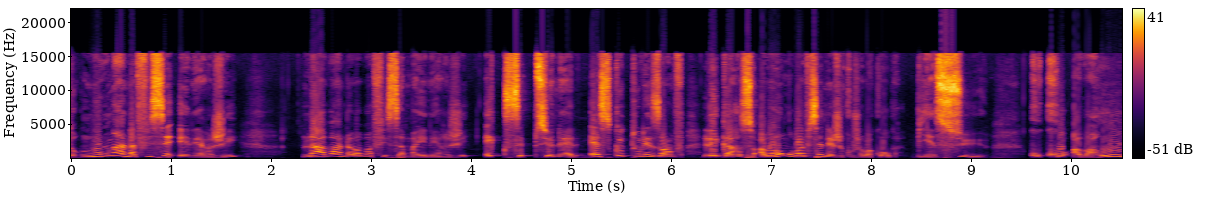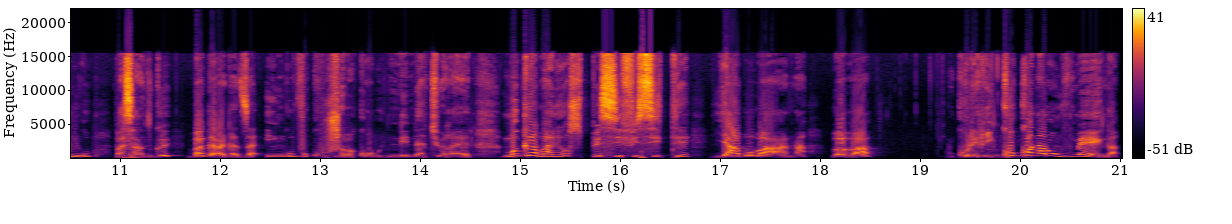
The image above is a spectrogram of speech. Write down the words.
Donc, ni umwana afise energy ni abana baba bafise ama energy exceptionnelle les enfants les garçons abahungu barafise energy kurusha abakobwa? Bien sûr. Kuko abahungu basanzwe bagaragaza ingufu kurusha abakobwa. Ni naturel. Mugabo hariho specificité y'abo bana baba koreri kuko narumva umenga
